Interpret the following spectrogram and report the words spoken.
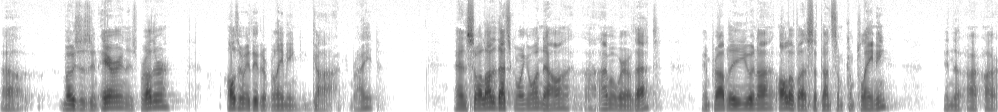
uh, Moses and Aaron, his brother. Ultimately, they're blaming God, right? And so a lot of that's going on now. I'm aware of that. And probably you and I, all of us, have done some complaining and our,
